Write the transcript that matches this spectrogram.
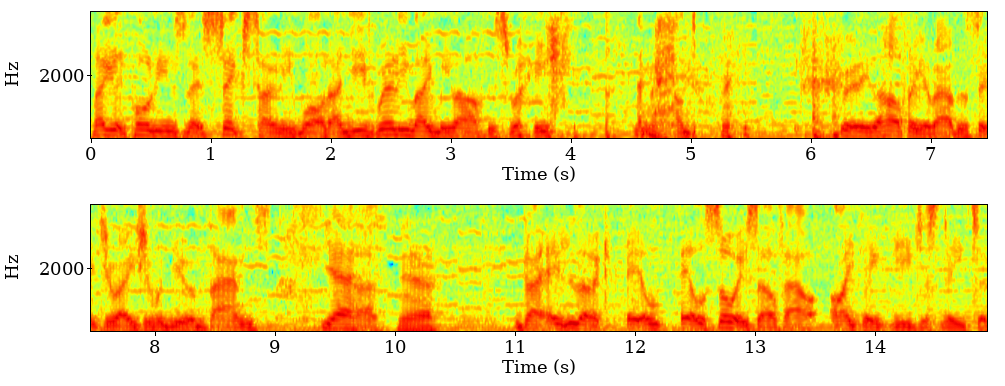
Making it the internet six, Tony one, and you've really made me laugh this week. I'm really laughing about the situation with you and bands. Yes. Uh, yeah. But it, look, it'll it'll sort itself out. I think you just need to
